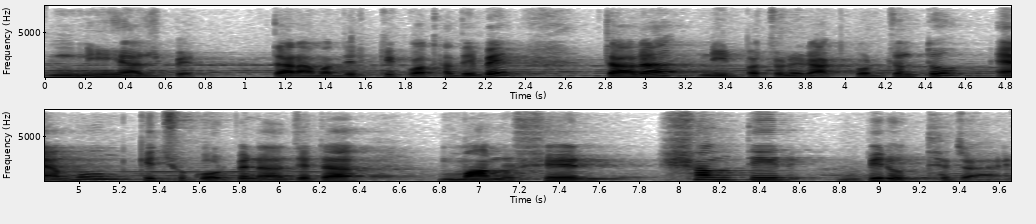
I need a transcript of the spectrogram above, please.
নিয়ে আসবে। তারা আমাদেরকে কথা দেবে। তারা নির্বাচনের আগ পর্যন্ত এমন কিছু করবে না যেটা মানুষের শান্তির বিরুদ্ধে যায়।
